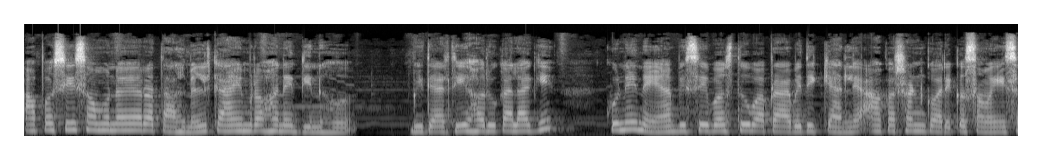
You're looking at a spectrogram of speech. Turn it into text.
आपसी समन्वय र तालमेल कायम रहने दिन हो। विद्यार्थीहरूका लागि कुनै नयाँ विषयवस्तु वा प्राविधिक ज्ञानले आकर्षण गरेको समय छ।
